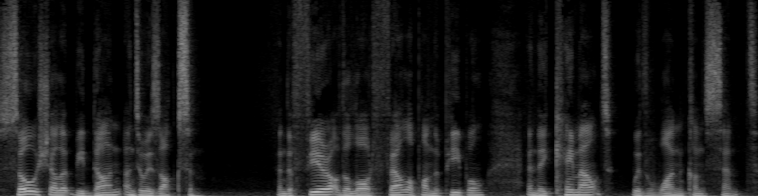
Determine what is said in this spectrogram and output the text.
so shall it be done unto his oxen. And the fear of the Lord fell upon the people, and they came out with one consent.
